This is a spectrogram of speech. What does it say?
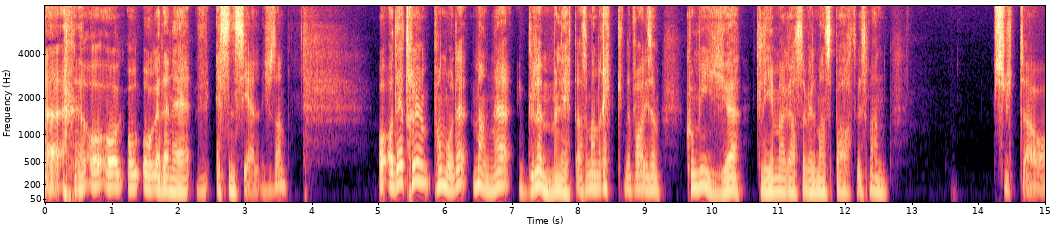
Eh, og, og, og, den er essensiell. ikke sant? Og, og, det tror jeg på en måte mange glemmer litt. Altså Man regner på liksom, hvor mye klimagasser vil man spart hvis man slutter å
